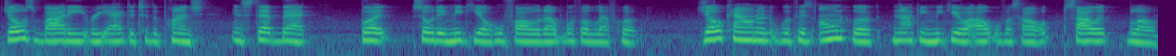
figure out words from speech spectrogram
Joe's body reacted to the punch and stepped back, but so did Mikio, who followed up with a left hook. Joe countered with his own hook, knocking Mikio out with a solid, solid blow.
